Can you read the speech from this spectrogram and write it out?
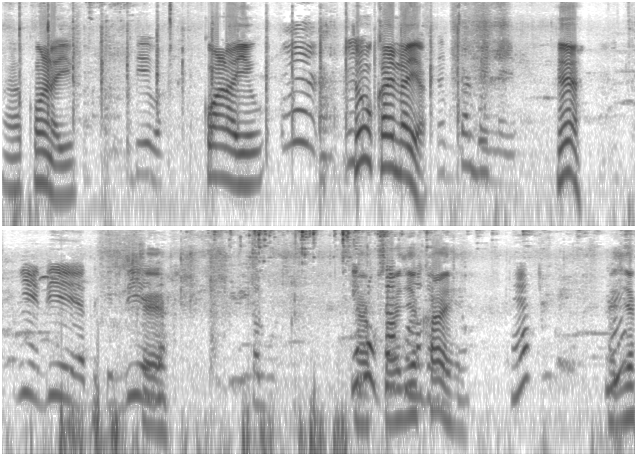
હા કોણ આવ્યું? દેવા. કોણ આવ્યું? શું તરબૂચ લઈ હે? એ દે તો કે દે હે. તરબૂચ કેટલું હા, સાકું ખાય. હે? હજી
